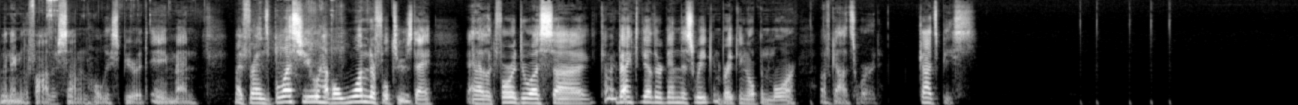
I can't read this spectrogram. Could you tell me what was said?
In the name of the Father, Son, and Holy Spirit. Amen. My friends, bless you. Have a wonderful Tuesday. And I look forward to us uh, coming back together again this week and breaking open more of God's Word. God's peace.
